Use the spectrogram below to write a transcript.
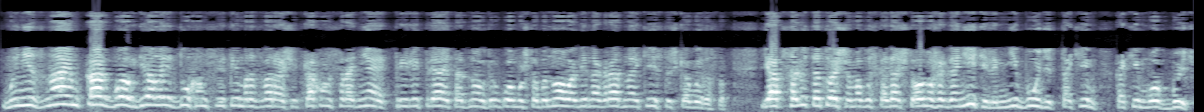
Мы не знаем, как Бог делает Духом Святым разворачивает, как Он сродняет, прилепляет одно к другому, чтобы новая виноградная кисточка выросла. Я абсолютно точно могу сказать, что Он уже гонителем не будет таким, каким мог быть.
